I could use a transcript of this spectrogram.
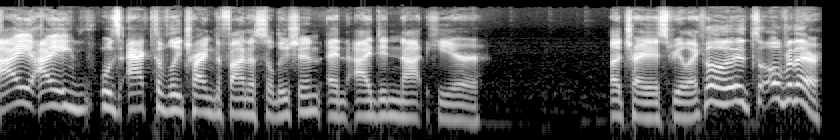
I I was actively trying to find a solution, and I did not hear a Atreus be like, "Oh, it's over there,"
